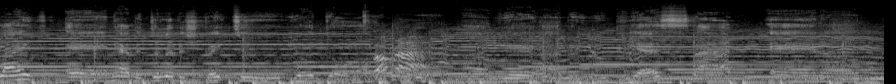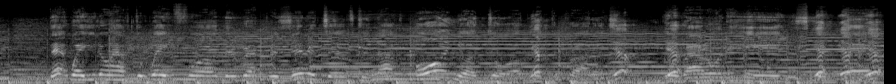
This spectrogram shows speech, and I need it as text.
like, and have it delivered straight to your door. All right. At the UPS, Right. That way you don't have to wait for the representative to knock on your door Yep. with the products. Yep. Go Yep. right on ahead. Yep. Yep. that. Yep.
